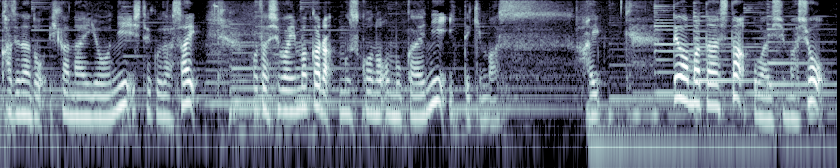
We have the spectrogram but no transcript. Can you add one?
風邪などひかないようにしてください。私は今から息子のお迎えに行ってきます。はい。ではまた明日お会いしましょう。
